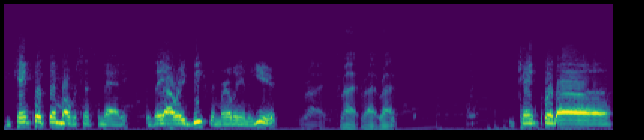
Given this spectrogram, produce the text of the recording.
You can't put them over Cincinnati because they already beat them early in the year. Right. Right. Right. Right. You can't put uh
